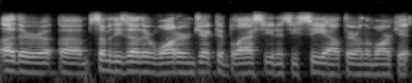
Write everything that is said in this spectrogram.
other, um, some of these other water injected blast units you see out there on the market?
